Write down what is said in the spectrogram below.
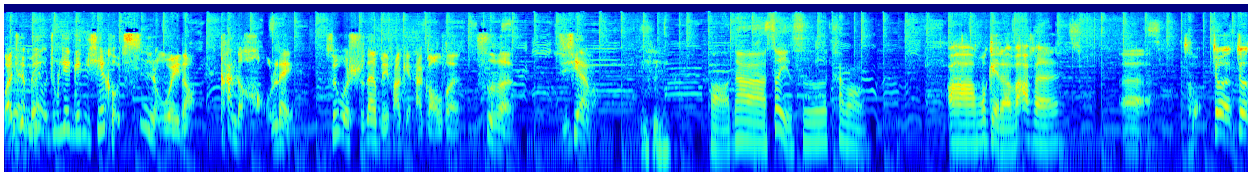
完全没有中间给你歇口气那种味道，看得好累，所以我实在没法给他高分，四分，极限了。好，那摄影师看望。啊，我给了八分，呃，错就就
